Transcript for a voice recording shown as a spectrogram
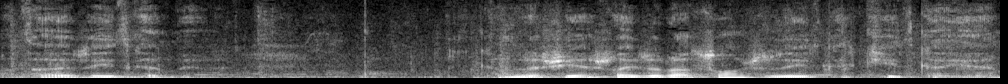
מתי זה יתקיים. כנראה שיש לו איזה רצון שזה יתקיים.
